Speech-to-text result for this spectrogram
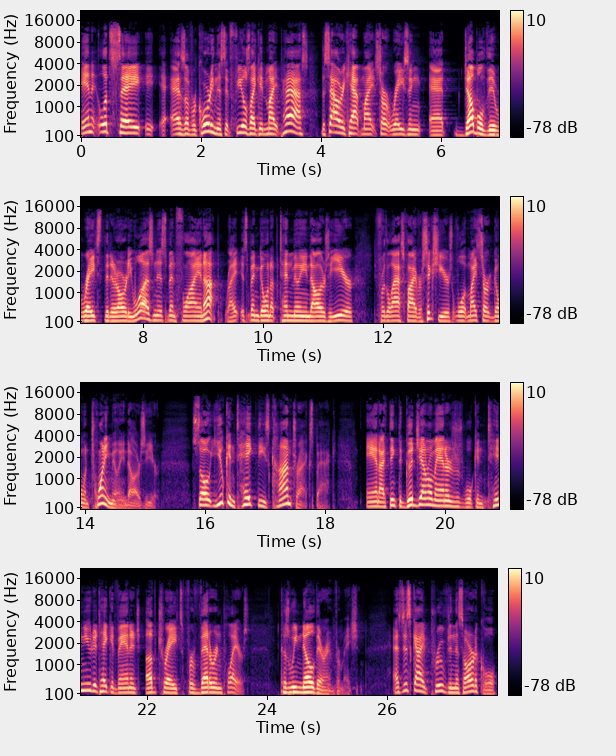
and let's say as of recording this, it feels like it might pass. The salary cap might start raising at double the rates that it already was, and it's been flying up. Right, it's been going up ten million dollars a year for the last five or six years. Well, it might start going twenty million dollars a year. So you can take these contracts back. And I think the good general managers will continue to take advantage of trades for veteran players because we know their information. As this guy proved in this article,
